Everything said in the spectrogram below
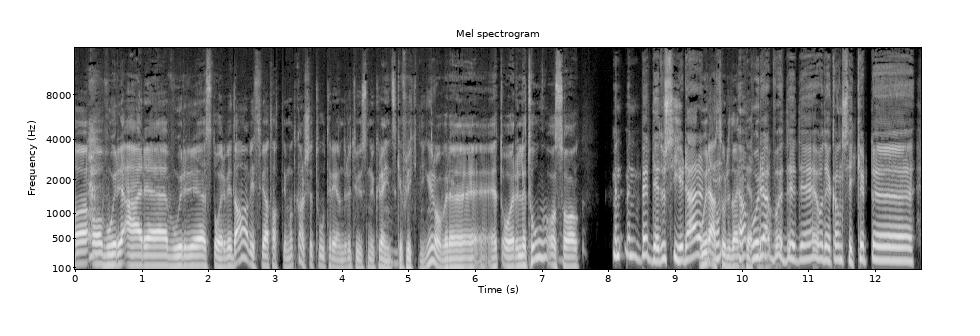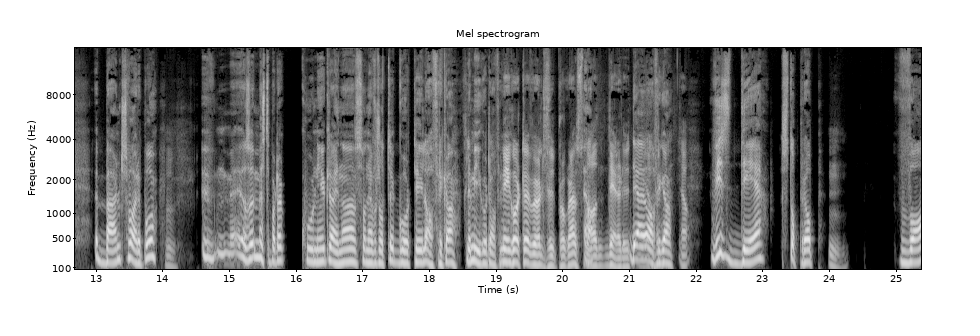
Og, og hvor, er, eh, hvor, står vi da, hvis vi har tatt imot kanskje 200 000-300 000 ukrainske flyktninger over eh, et år eller to, og så men, men det du sier der Hvor er solidariteten? Ja, hvor er, det, det, og det kan sikkert uh, Bernt svare på. Mm. Altså, Mesteparten av korn i Ukraina, sånn jeg har forstått det, går til Afrika. Eller mye går til Afrika. Mye går til World Food Program, så ja. da deler det ut. Det er Afrika. Ja. Hvis det stopper opp, mm. hva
